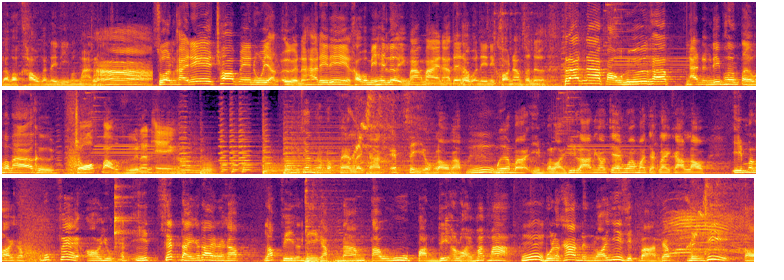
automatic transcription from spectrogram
แล้วก็เข้ากันได้ดีมากๆเลย อ่า ส่วนใครที่ชอบเมนูอย่างอื่นนะฮะที่นี่เขาก็มีให้เลือกอีกมากมายนะแต่เดี๋ยววันนี้นี่ขอนำเสนอราดหน้าเป่าฮื้อครับ อันหนึ่งที่เพิ่มเติมเข้ามาก็คือโจ๊กเป่าฮื้อนั่นเองโปรโม ชั่นสำหรับแฟนรายการ FC ของเราครับอืมเมื่อมาอิ่มอร่อยที่ร้านเขาแจ้งว่ามาจากรายการเราอิ่มอร่อยกับบุฟเฟ่ all you can eat เซตใดก็ได้นะครับ รับฟรีทันทีครับ น้ำเต้าหู้ปั่นที่อร่อยมากๆ มูลค่า 120 บาทครับหนึ่งที่ต่อ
